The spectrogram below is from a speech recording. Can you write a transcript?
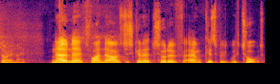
sorry, mate. No, no, it's fine. No, I was just going to sort of because we, we've talked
